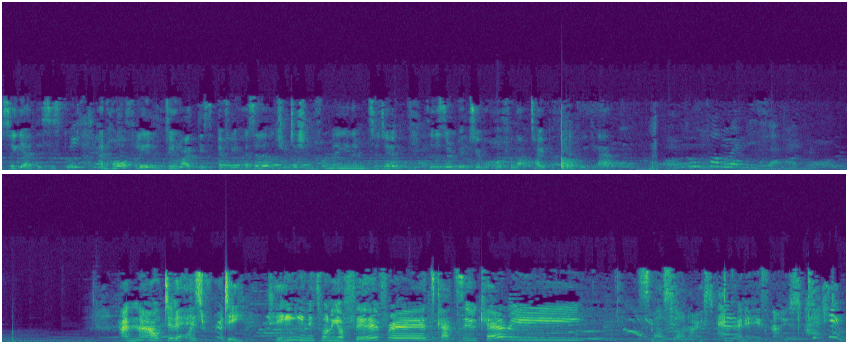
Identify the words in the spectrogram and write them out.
So yeah, this is good. And hopefully he'll do like this every year as a little tradition for me and him to do. So there's a much for that type of thing, but yeah. And now dinner is ready. Keen, it's one of your favourites, katsu curry. Smells so nice, and it is nice. Chicken.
